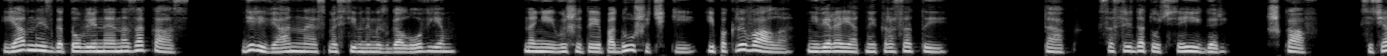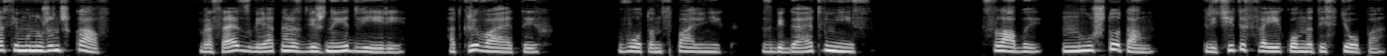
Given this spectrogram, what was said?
Явно изготовленная на заказ. Деревянная, с массивным изголовьем, на ней вышитые подушечки и покрывало невероятной красоты. Так, сосредоточься, Игорь. Шкаф. Сейчас ему нужен шкаф. Бросает взгляд на раздвижные двери. Открывает их. Вот он, спальник. Сбегает вниз. Слабый. Ну что там? Кричит из своей комнаты Степа.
